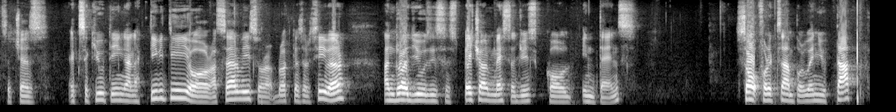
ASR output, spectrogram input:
such as executing an activity or a service or a broadcast receiver, Android uses special messages called intents. So, for example, when you tap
